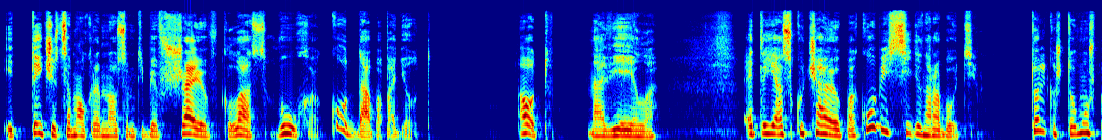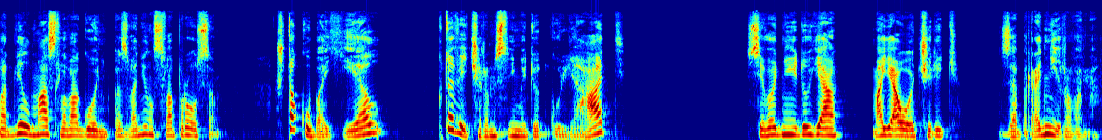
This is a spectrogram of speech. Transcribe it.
и тычется мокрым носом тебе в шею, в глаз, в ухо, куда попадет. Вот, навеяло. Это я скучаю по Кубе, сидя на работе. Только что муж подлил масло в огонь, позвонил с вопросом. Что Куба ел? Кто вечером с ним идет гулять? Сегодня иду я, моя очередь. Забронировано.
